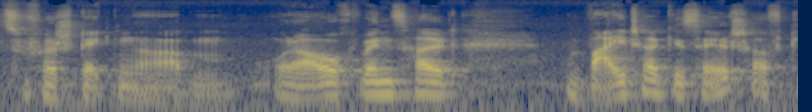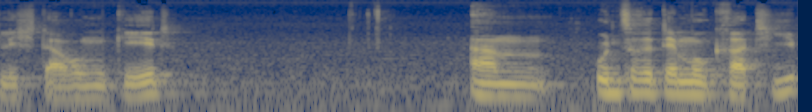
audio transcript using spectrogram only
zu verstecken haben. Oder auch wenn es halt weiter gesellschaftlich darum geht, ähm, unsere Demokratie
